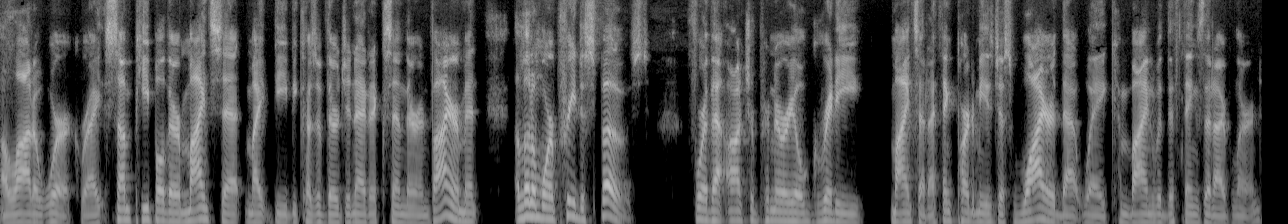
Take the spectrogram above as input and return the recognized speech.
a lot of work, right? Some people their mindset might be because of their genetics and their environment a little more predisposed for that entrepreneurial gritty mindset. I think part of me is just wired that way combined with the things that I've learned.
